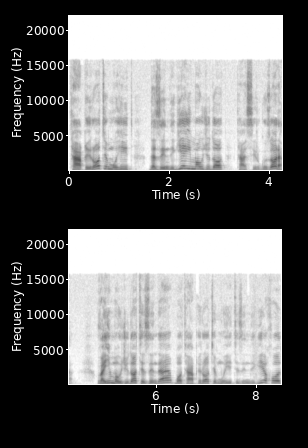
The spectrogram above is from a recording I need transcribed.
تغییرات محیط در زندگی این موجودات تأثیر گذاره و این موجودات زنده با تغییرات محیط زندگی خود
